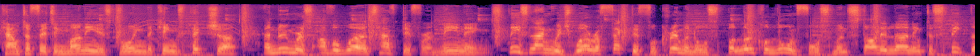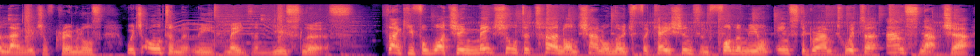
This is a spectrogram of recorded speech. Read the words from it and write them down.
Counterfeiting money is drawing the king's picture, and numerous other words have different meanings. These languages were effective for criminals, but local law enforcement started learning to speak the language of criminals, which ultimately made them useless. Thank you for watching, make sure to turn on channel notifications and follow me on Instagram, Twitter and Snapchat.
